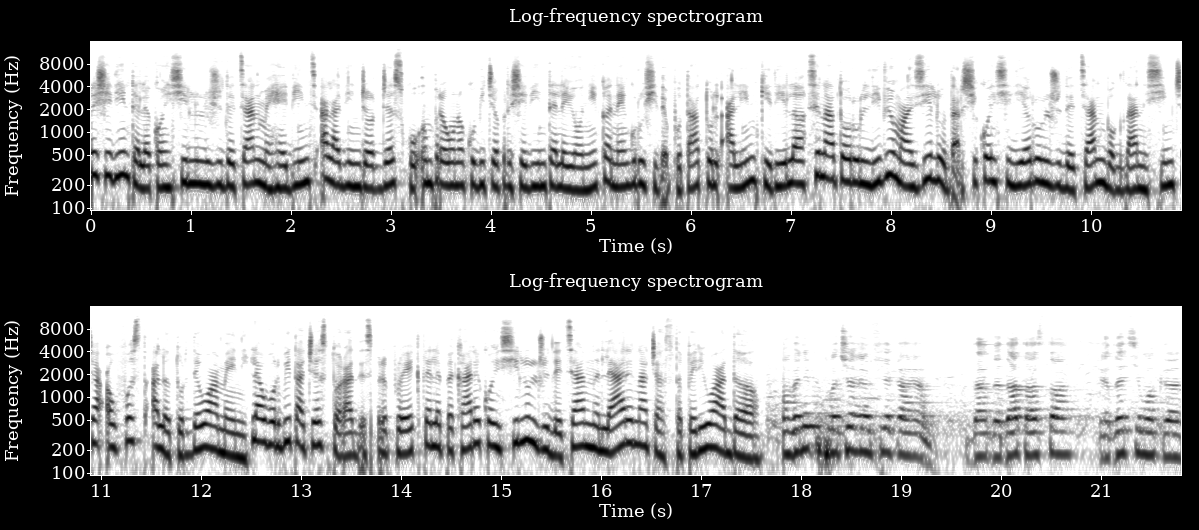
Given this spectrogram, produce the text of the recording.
Președintele Consiliului Județean Mehedinți, Aladin Georgescu, împreună cu vicepreședintele Ionică Negru și deputatul Alin Chirilă, senatorul Liviu Mazilu, dar și consilierul județean Bogdan Simcea au fost alături de oameni. Le-au vorbit acestora despre proiectele pe care Consiliul Județean le are în această perioadă. Am venit cu plăcere în fiecare an, dar de data asta, credeți-mă că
